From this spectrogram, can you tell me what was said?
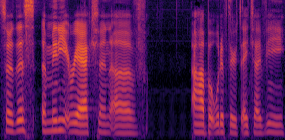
So this immediate reaction of, ah, but what if there's HIV?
